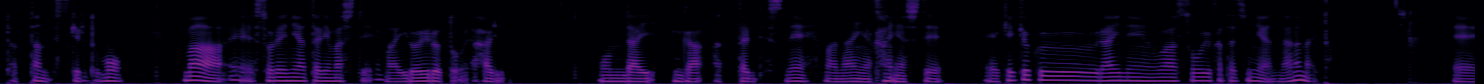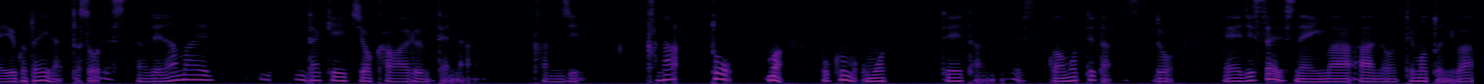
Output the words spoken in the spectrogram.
だったんですけれどもまあ、えー、それにあたりましていろいろとやはり問題があったりですねまあなんやかんやして、えー、結局来年はそういう形にはならないと、えー、いうことになったそうです。なので名前だけ一応変わるみたいな感じかなと、まあ僕も思ってたんです。僕は思ってたんですけど、えー、実際ですね、今、あの、手元には、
